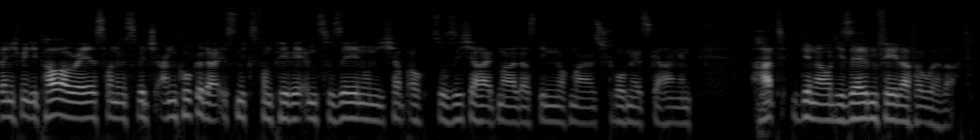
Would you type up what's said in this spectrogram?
wenn ich mir die Power Rails von dem Switch angucke, da ist nichts von PWM zu sehen und ich habe auch zur Sicherheit mal das Ding nochmal als Stromnetz gehangen. Hat genau dieselben Fehler verursacht.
